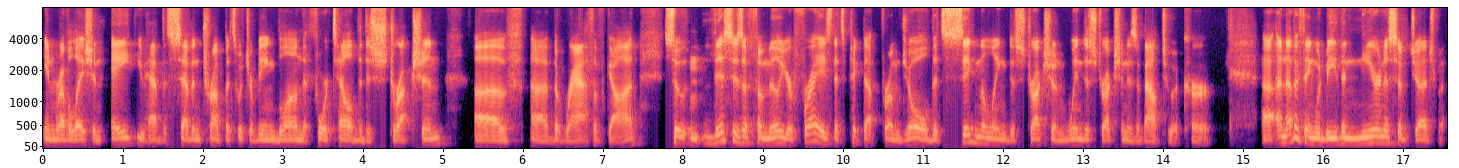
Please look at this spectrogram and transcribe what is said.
In Revelation 8 you have the seven trumpets which are being blown that foretell the destruction of uh, the wrath of God. So mm-hmm. this is a familiar phrase that's picked up from Joel that's signaling destruction when destruction is about to occur. Uh, another thing would be the nearness of judgment.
